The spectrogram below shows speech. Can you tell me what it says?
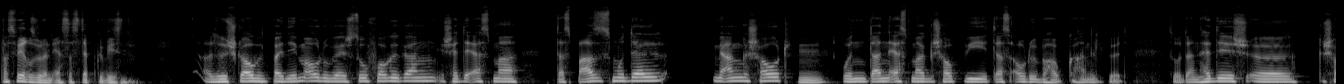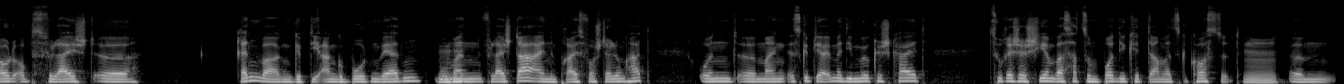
Was wäre so dein erster Step gewesen? Also ich glaube, bei dem Auto wäre ich so vorgegangen, ich hätte erstmal das Basismodell mir angeschaut Hm. und dann erstmal geschaut, wie das Auto überhaupt gehandelt wird. So, dann hätte ich äh, geschaut, ob es vielleicht äh, Rennwagen gibt, die angeboten werden, wo Mhm. man vielleicht da eine Preisvorstellung hat. Und äh, man, es gibt ja immer die Möglichkeit zu recherchieren, was hat so ein Bodykit damals gekostet. Mhm. Ähm,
